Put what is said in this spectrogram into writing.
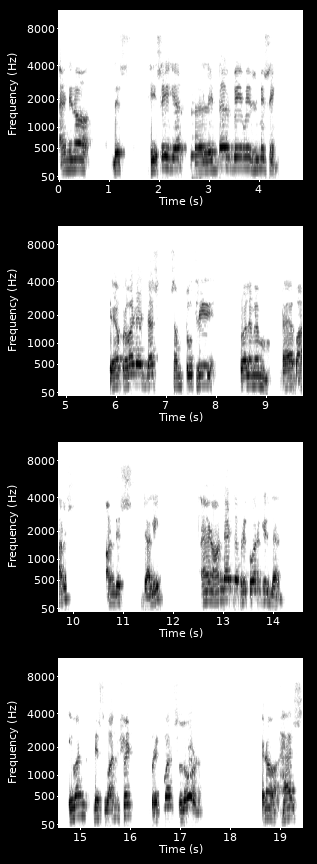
And you know, this, he see here, the lintel beam is missing. They have provided just some 2, 3, 12 mm dia bars on this jali. And on that the brickwork is done. Even this one foot brickworks load, you know, has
